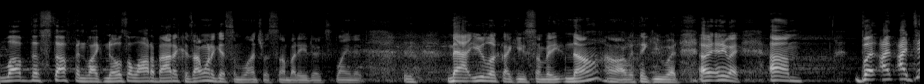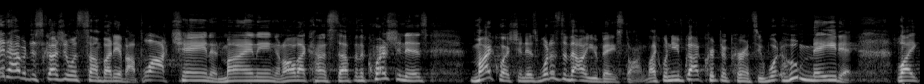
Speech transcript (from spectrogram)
love this stuff and like knows a lot about it? Because I want to get some lunch with somebody to explain it. Matt, you look like you somebody. No? Oh, I would think you would. Uh, anyway, um, but I, I, did have a discussion with somebody about blockchain and mining and all that kind of stuff. And the question is, my question is, what is the value based on? Like when you've got cryptocurrency, what, who made it? Like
